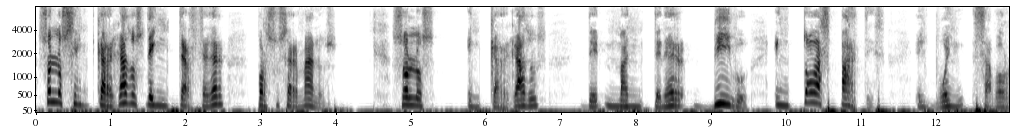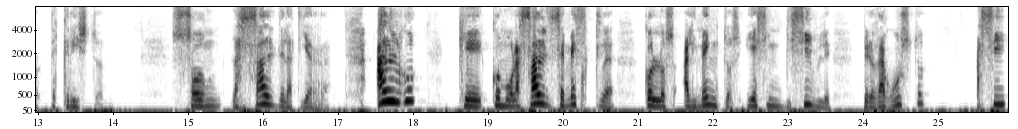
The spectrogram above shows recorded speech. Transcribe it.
Son los encargados de interceder por sus hermanos. Son los encargados de mantener vivo en todas partes el buen sabor de Cristo. Son la sal de la tierra. Algo que como la sal se mezcla con los alimentos y es invisible, pero da gusto, así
